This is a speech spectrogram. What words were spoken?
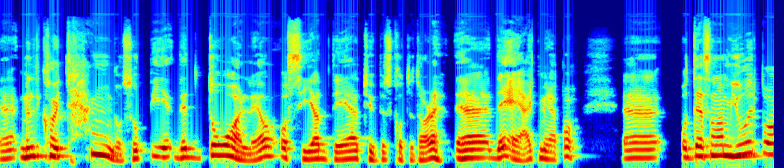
Eh, men vi kan jo ikke henge oss opp i det dårlige å si at det er typisk 80-tallet. Det, er jeg ikke med på. Eh, og det som de gjorde på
